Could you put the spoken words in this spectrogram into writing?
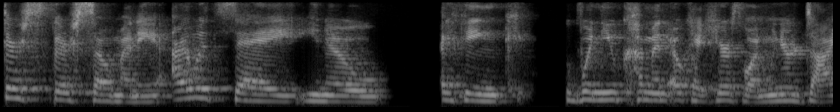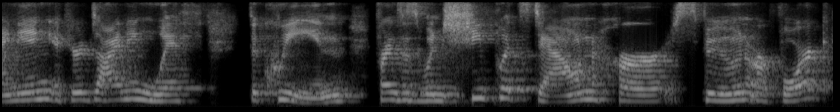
there's there's so many. I would say, you know, I think when you come in, okay, here's one. When you're dining, if you're dining with the queen, for instance, when she puts down her spoon or fork,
